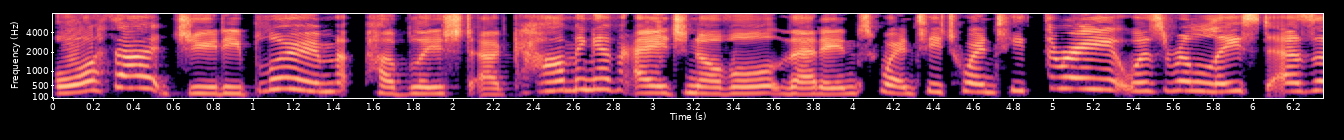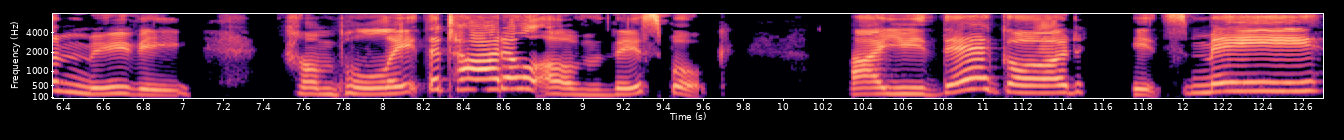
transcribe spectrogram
author Judy Blume published a coming of age novel that in 2023 was released as a movie. Complete the title of this book. Are you there, God? It's me.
